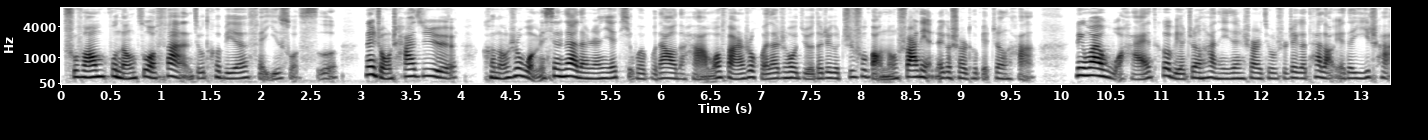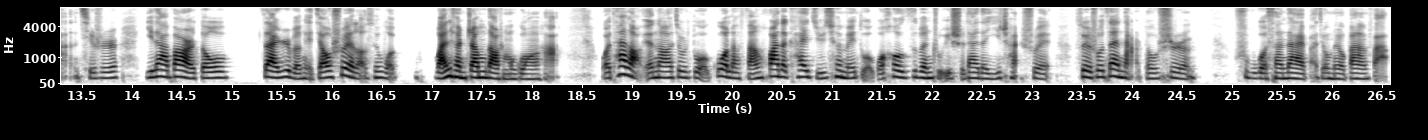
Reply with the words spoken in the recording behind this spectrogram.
厨房不能做饭，就特别匪夷所思。那种差距可能是我们现在的人也体会不到的哈。我反而是回来之后觉得这个支付宝能刷脸这个事儿特别震撼。另外，我还特别震撼的一件事儿就是这个太姥爷的遗产，其实一大半儿都在日本给交税了，所以我完全沾不到什么光哈。我太姥爷呢，就是躲过了繁花的开局，却没躲过后资本主义时代的遗产税，所以说在哪儿都是富不过三代吧，就没有办法。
